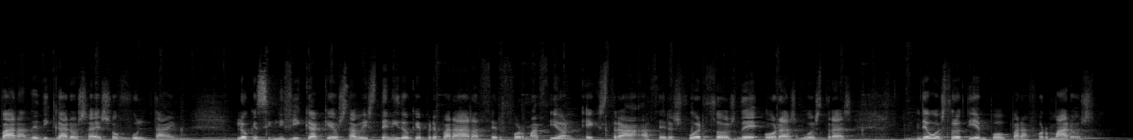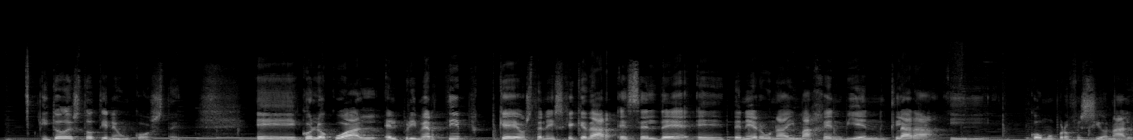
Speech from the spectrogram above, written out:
para dedicaros a eso full time lo que significa que os habéis tenido que preparar, hacer formación extra, hacer esfuerzos de horas vuestras de vuestro tiempo para formaros y todo esto tiene un coste. Eh, con lo cual, el primer tip que os tenéis que quedar es el de eh, tener una imagen bien clara y como profesional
